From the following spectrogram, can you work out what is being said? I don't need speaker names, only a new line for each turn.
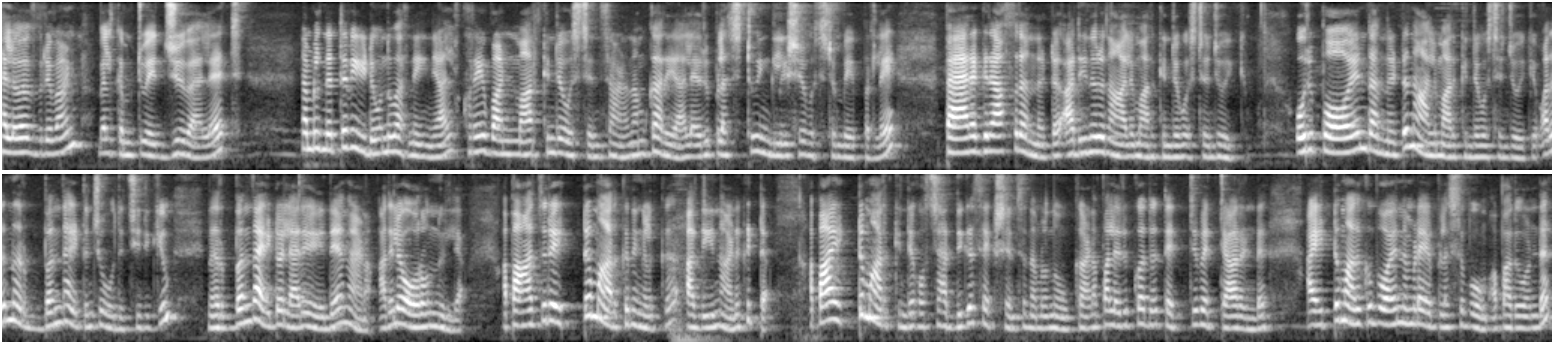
Hello everyone welcome to Edu Wallet നമ്മൾ ഇന്നത്തെ video എന്ന് പറഞ്ഞു കഴിഞ്ഞാൽ കുറേ വൺ മാർക്കിന്റെ ക്വസ്റ്റ്യൻസ് ആണ്. നമുക്കറിയാമല്ലേ ഒരു പ്ലസ് ടു ഇംഗ്ലീഷ് ക്വസ്റ്റ്യൻ പേപ്പറിലെ പാരഗ്രാഫ് തന്നിട്ട് അതിൽ നിന്നൊരു നാല് മാർക്കിന്റെ ക്വസ്റ്റ്യൻ ചോദിക്കും. ഒരു പോയിന്റ് തന്നിട്ട് നാല് മാർക്കിന്റെ ക്വസ്റ്റ്യൻ ചോദിക്കും. അത് നിർബന്ധമായിട്ടും ചോദിച്ചിരിക്കും. നിർബന്ധമായിട്ടും എല്ലാവരും എഴുതാൻ വേണം. അതിൽ ഓറൊന്നുമില്ല. അപ്പോൾ ആദ്യത്തെ എട്ട് മാർക്ക് നിങ്ങൾക്ക് അതിൽ നിന്നാണ് കിട്ടുക. അപ്പോൾ ആ എട്ട് മാർക്കിന്റെ കുറച്ച് അധിക സെക്ഷൻസ് നമ്മൾ നോക്കുകയാണ്. പലർക്കും അത് തെറ്റ് പറ്റാറുണ്ട്. ആ എട്ട് മാർക്ക് പോയാൽ നമ്മുടെ എ പ്ലസ് പോകും അപ്പോൾ അതുകൊണ്ട്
